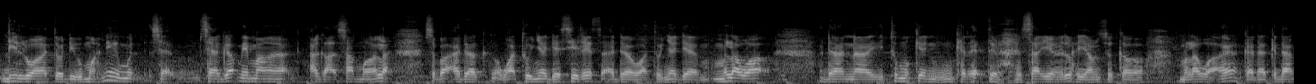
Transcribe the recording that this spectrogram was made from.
di luar atau di rumah ni, saya, saya agak memang agak sama lah. Sebab ada waktunya dia serius, ada waktunya dia melawak. Dan uh, itu mungkin karakter saya lah yang suka melawak kan kadang-kadang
